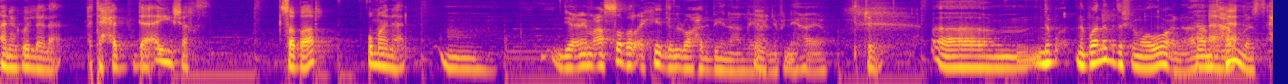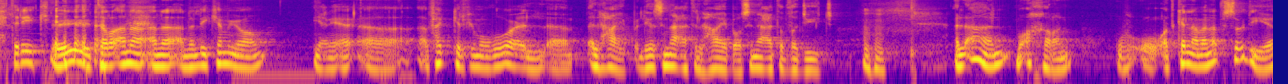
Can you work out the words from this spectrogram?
أنا أقول له لا. أتحدى أي شخص صبر وما نال. يعني مع الصبر أكيد الواحد بينال يعني في النهاية. جميل. نبغى نبدأ في موضوعنا. أنا متحمس. أحتريك. إي ترى أنا أنا أنا لي كم يوم يعني آه، أفكر في موضوع ال- آه، ال hype اللي هي صناعة ال hype أو صناعة الضجيج. الآن مؤخرا وأتكلم أنا في السعودية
